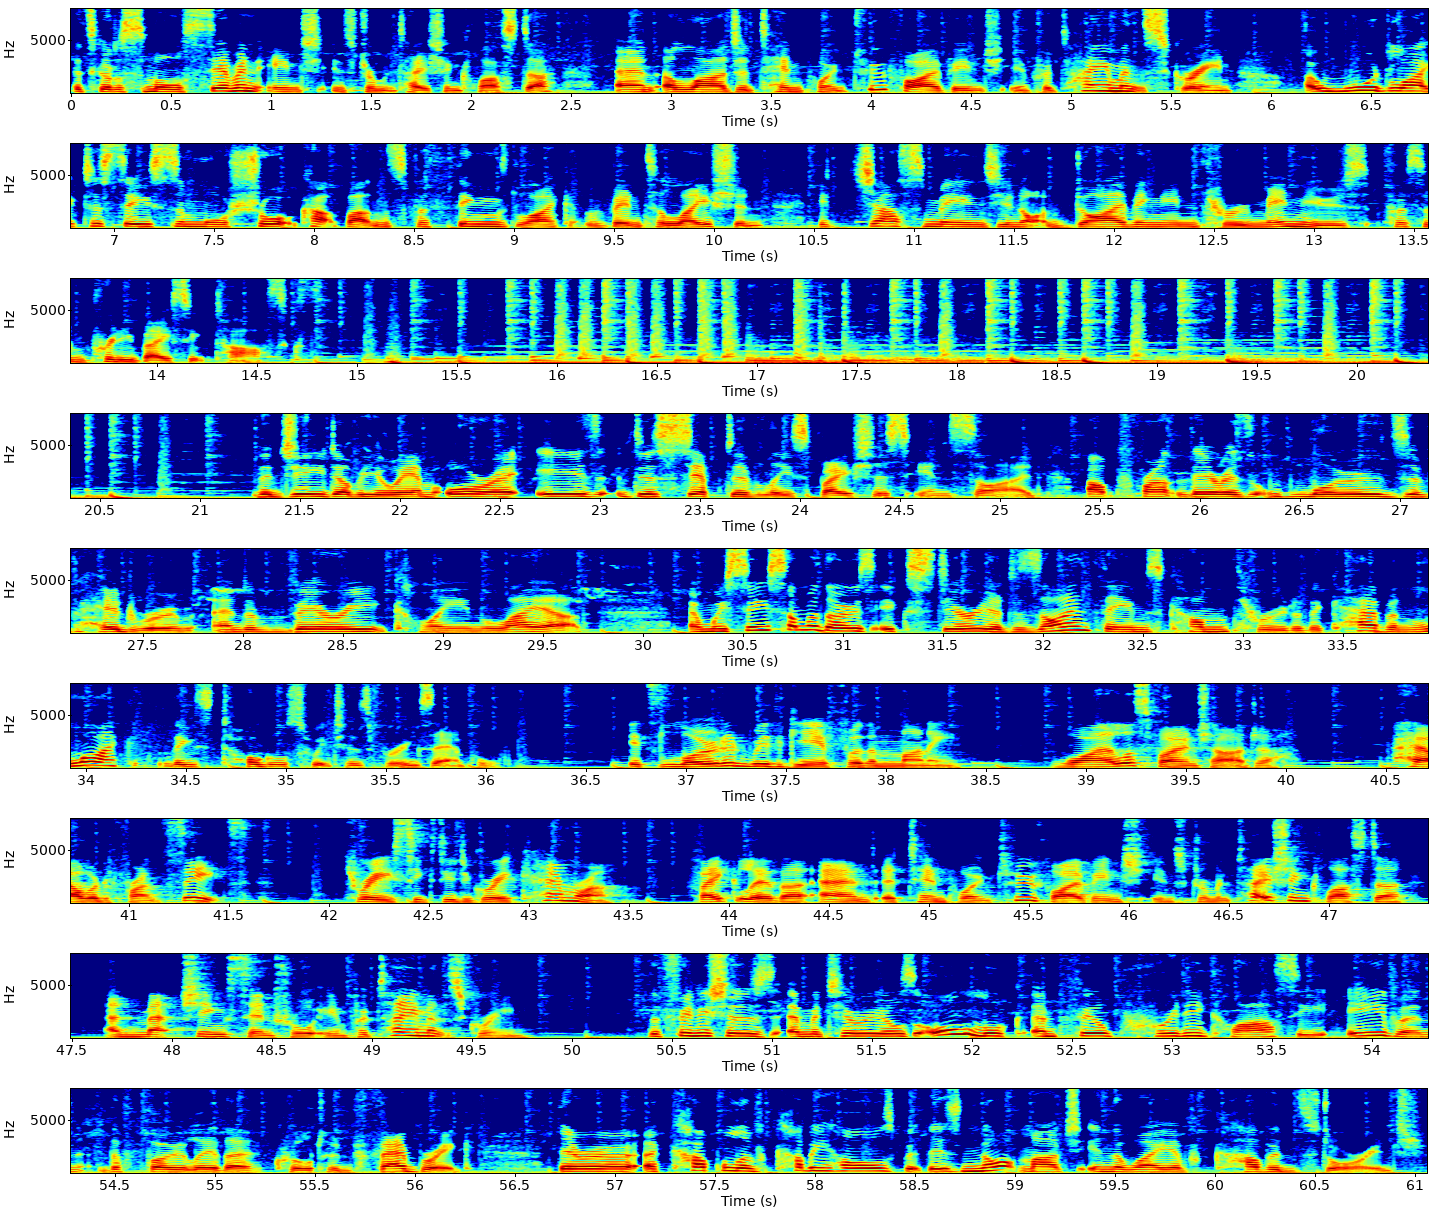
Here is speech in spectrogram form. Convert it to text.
It's got a small 7 inch instrumentation cluster and a larger 10.25 inch infotainment screen. I would like to see some more shortcut buttons for things like ventilation. It just means you're not diving in through menus for some pretty basic tasks. The GWM Ora is deceptively spacious inside. Up front there is loads of headroom and a very clean layout. And we see some of those exterior design themes come through to the cabin, like these toggle switches, for example. It's loaded with gear for the money. Wireless phone charger, powered front seats, 360 degree camera, fake leather and a 10.25 inch instrumentation cluster and matching central infotainment screen. The finishes and materials all look and feel pretty classy, even the faux leather quilted fabric. There are a couple of cubby holes, but there's not much in the way of covered storage.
